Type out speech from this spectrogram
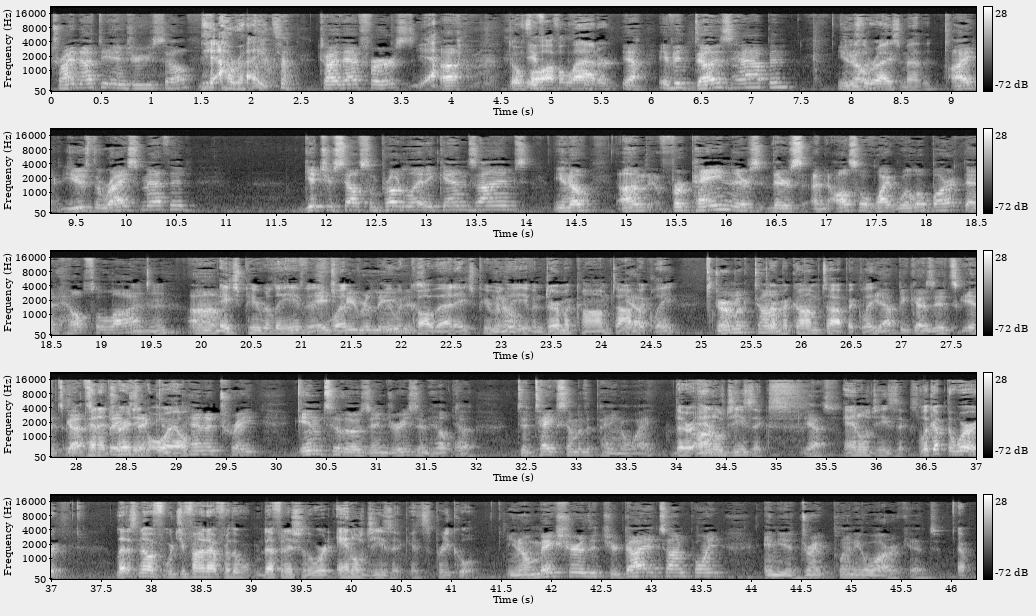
Try not to injure yourself. Yeah, right. Try that first. Yeah. Uh, Don't fall If- off a ladder. Yeah, if it does happen, you Use know, the rice method. I use the rice method. Get yourself some proteolytic enzymes. You know, um, for pain, there's there's an also white willow bark that helps a lot. Um, HP Relieve is HP what we Relieve would is- call that. HP you know. Relieve and Dermacom topically. Dermacom, Dermacom topically. yeah, because it's it's got some things penetrating that oil. can penetrate into those injuries and help Yep. to to take some of the pain away. They're Um, analgesics. Yes. Analgesics. Look up the word. Let us know if, what you found out for the definition of the word analgesic. It's pretty cool. You know, make sure that your diet's on point and you drink plenty of water, kids. Yep.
